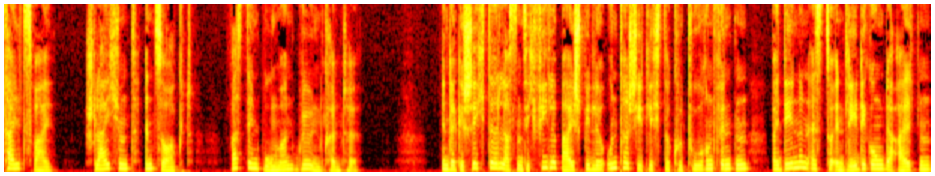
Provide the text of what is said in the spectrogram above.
Teil 2 Schleichend entsorgt, was den Boomern blühen könnte. In der Geschichte lassen sich viele Beispiele unterschiedlichster Kulturen finden, bei denen es zur Entledigung der Alten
